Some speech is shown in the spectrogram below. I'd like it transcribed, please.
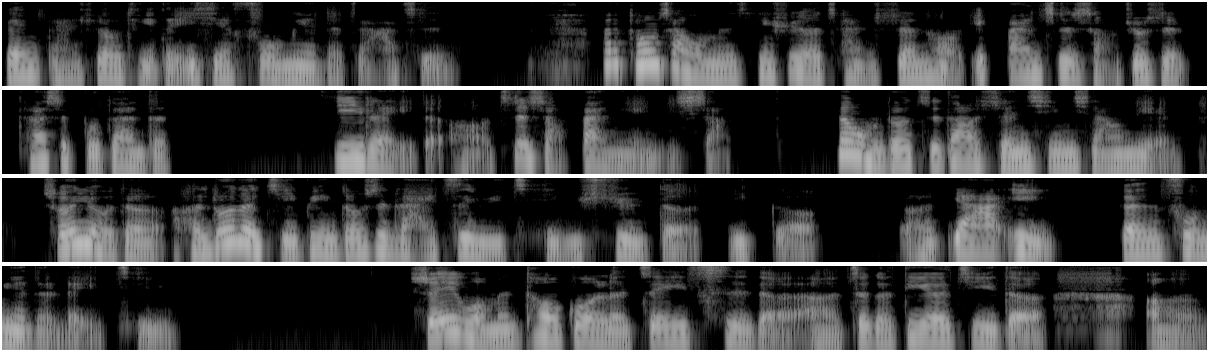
跟感受体的一些负面的杂质。那通常我们的情绪的产生，哈，一般至少就是它是不断的积累的，哈，至少半年以上。那我们都知道身心相连，所有的很多的疾病都是来自于情绪的一个。呃，压抑跟负面的累积，所以我们透过了这一次的呃这个第二季的呃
